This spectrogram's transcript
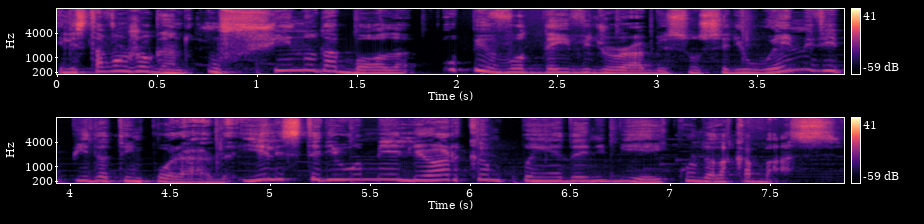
Eles estavam jogando o fino da bola, o pivô David Robinson seria o MVP da temporada e eles teriam a melhor campanha da NBA quando ela acabasse.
